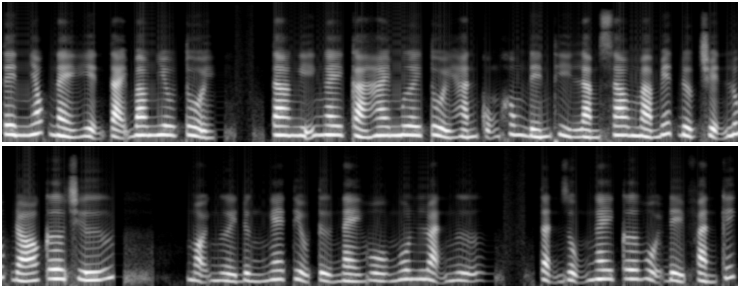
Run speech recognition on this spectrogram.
Tên nhóc này hiện tại bao nhiêu tuổi? Ta nghĩ ngay cả 20 tuổi hắn cũng không đến thì làm sao mà biết được chuyện lúc đó cơ chứ. Mọi người đừng nghe tiểu tử này hồ ngôn loạn ngữ. Tận dụng ngay cơ hội để phản kích.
